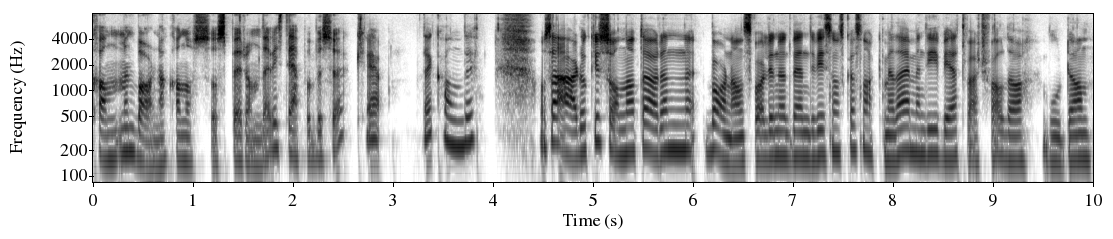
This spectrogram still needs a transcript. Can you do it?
kan, men barna kan også spørre om det hvis de er på besøk. Ja, det kan de. Og så er det jo ikke sånn at det er en barneansvarlig nødvendigvis som skal snakke med deg, men de vet i hvert fall da hvordan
